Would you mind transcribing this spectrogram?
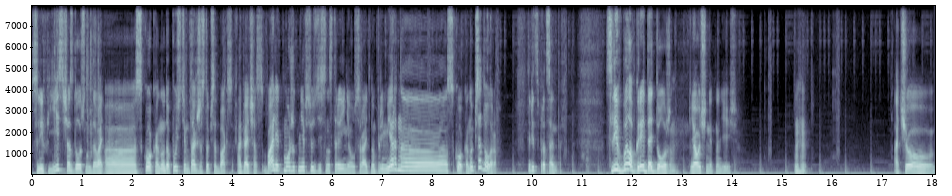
Слив есть, сейчас должен давать. А, сколько? Ну, допустим, также 150 баксов. Опять сейчас балик может мне все здесь настроение усрать. Ну, примерно сколько? Ну, 50 долларов. 30%. Слив был, апгрейд дать должен. Я очень это надеюсь. Угу. А чё,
